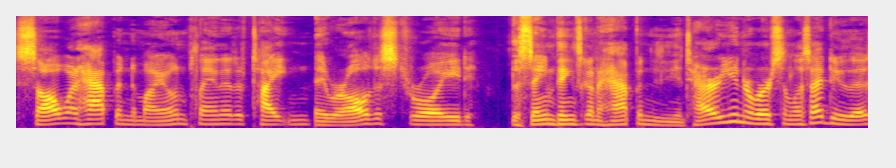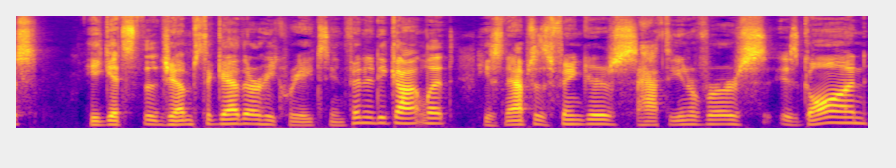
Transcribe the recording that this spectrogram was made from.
saw what happened to my own planet of Titan. They were all destroyed. The same thing's going to happen to the entire universe unless I do this. He gets the gems together. He creates the Infinity Gauntlet. He snaps his fingers. Half the universe is gone.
